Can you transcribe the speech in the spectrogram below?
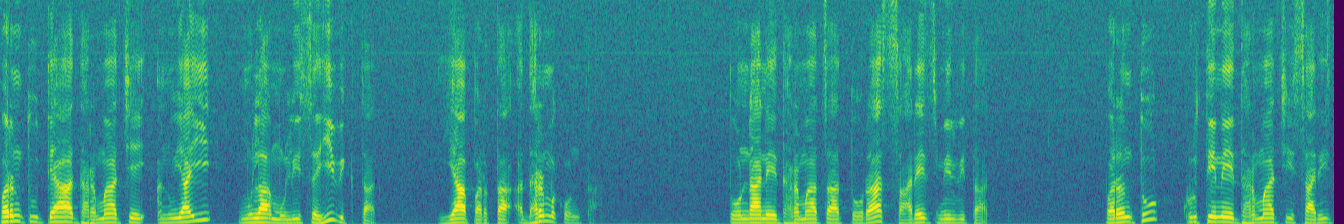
परंतु त्या धर्माचे अनुयायी मुला मुलीसही विकतात. या परता अधर्म कोणता? तोंडाने धर्माचा तोरा सारेच मिरवितात. परंतु कृतीने धर्माची सारीच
